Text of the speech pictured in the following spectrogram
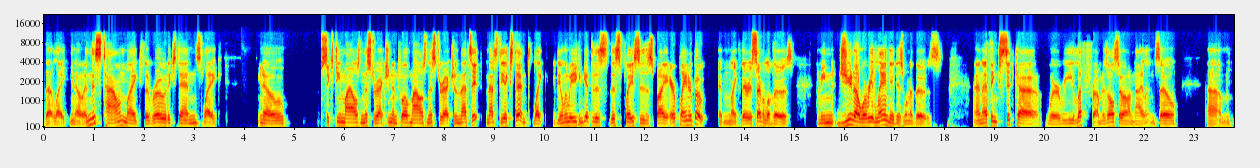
that, like, you know, in this town, like the road extends like, you know, 16 miles in this direction and 12 miles in this direction. And that's it. And that's the extent. Like the only way you can get to this this place is by airplane or boat. And like there is several of those. I mean, Juneau, where we landed, is one of those. And I think Sitka, where we left from, is also on an island. So um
